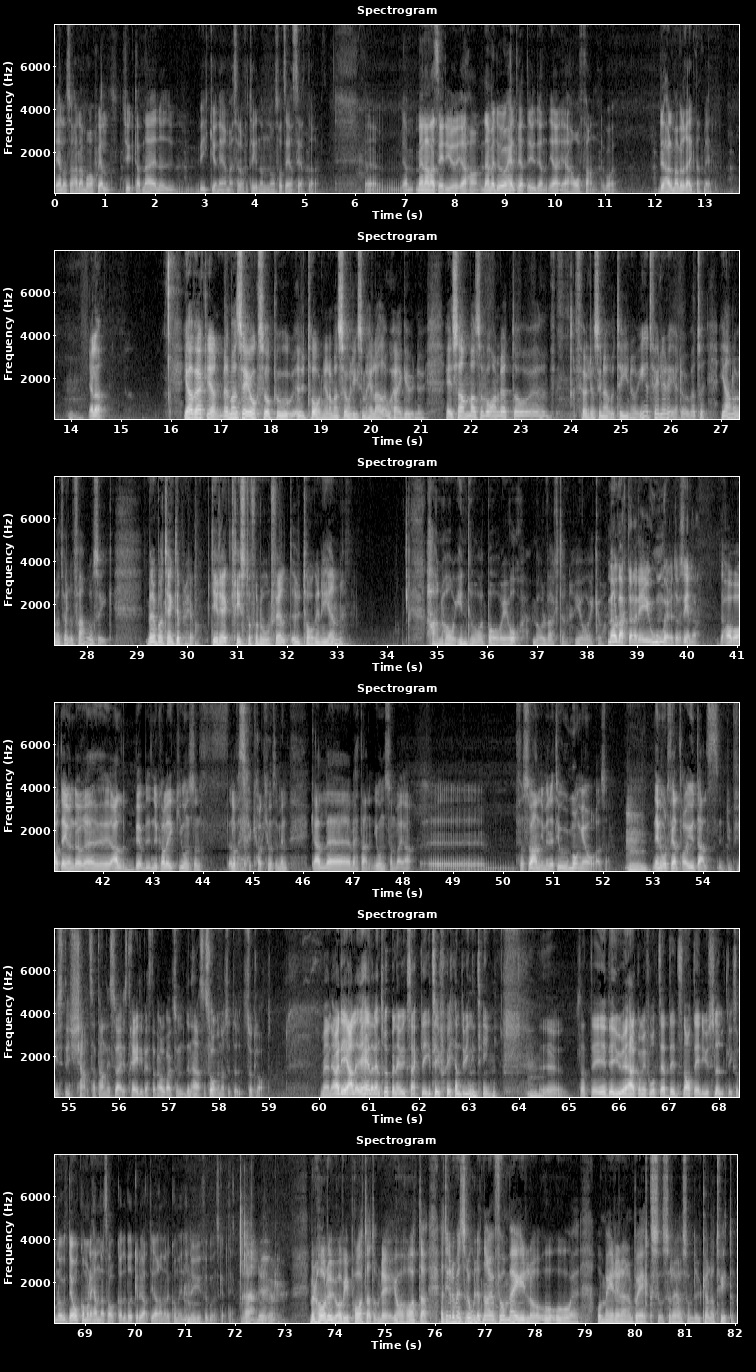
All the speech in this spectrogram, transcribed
eller så hade han bara själv tyckt att nej nu viker jag ner mig så de får ta in någon, någon sorts ersättare. Ehm, ja, men annars är det ju, jaha, nej men du har helt rätt, det är ju den, ja, ja, fan, det var, det hade man väl räknat med. Eller? Ja, verkligen. Men man ser också på uttagningarna, man såg liksom hela, åh herregud nu. Är samma som vanligt och eh, följer sina rutiner. Inget fel i det. det har varit, Janne har varit väldigt framgångsrik. Men jag bara tänkte på det. Direkt Kristoffer Nordfeldt, uttagen igen. Han har inte varit bra i år, målvakten i AIK. Målvakterna, det är omöjligt att försvinna. Det har varit det under eh, all... Nu Karl-Erik Jonsson... Eller vad säger Karl-Erik Jonsson? Men Kalle... Vad heter han? Jonsson var jag. Eh, försvann ju, men det tog ju många år alltså. Mm. Nordfeldt har ju inte alls... Det finns inte en chans att han är Sveriges tredje bästa målvakt som den här säsongen har sett ut, såklart. Men ja, det är alla, hela den truppen är ju exakt likativ och det händer ju ingenting. Eh, Så att det, det är ju, här kommer ju fortsätta, det, snart är det ju slut liksom. Då, då kommer det hända saker, det brukar det ju alltid göra när det kommer in en ny förbundskapten. Ja, det gör du. Men har du, har vi pratat om det? Jag hatar... Jag tycker det är mest roligt när jag får mail och, och, och, och meddelanden på X och sådär som du kallar Twitter.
